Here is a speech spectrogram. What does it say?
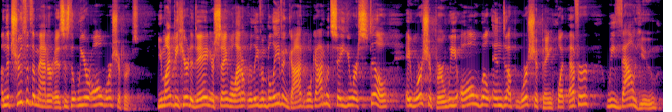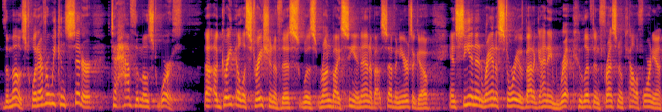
And the truth of the matter is, is that we are all worshipers. You might be here today and you're saying, Well, I don't really even believe in God. Well, God would say you are still a worshiper. We all will end up worshiping whatever we value the most, whatever we consider to have the most worth. A great illustration of this was run by CNN about seven years ago. And CNN ran a story about a guy named Rick who lived in Fresno, California.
